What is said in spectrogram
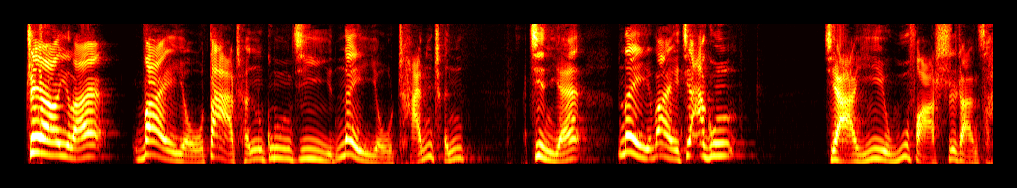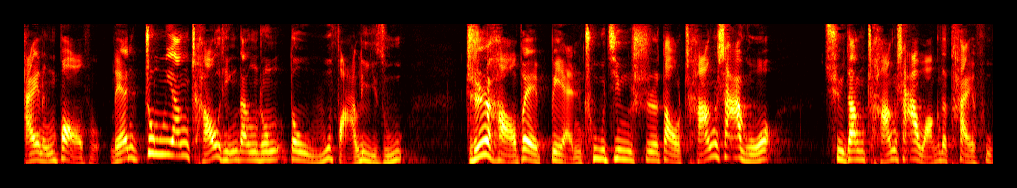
这样一来，外有大臣攻击，内有谗臣进言，内外夹攻。贾谊无法施展才能报复，连中央朝廷当中都无法立足，只好被贬出京师，到长沙国去当长沙王的太傅。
